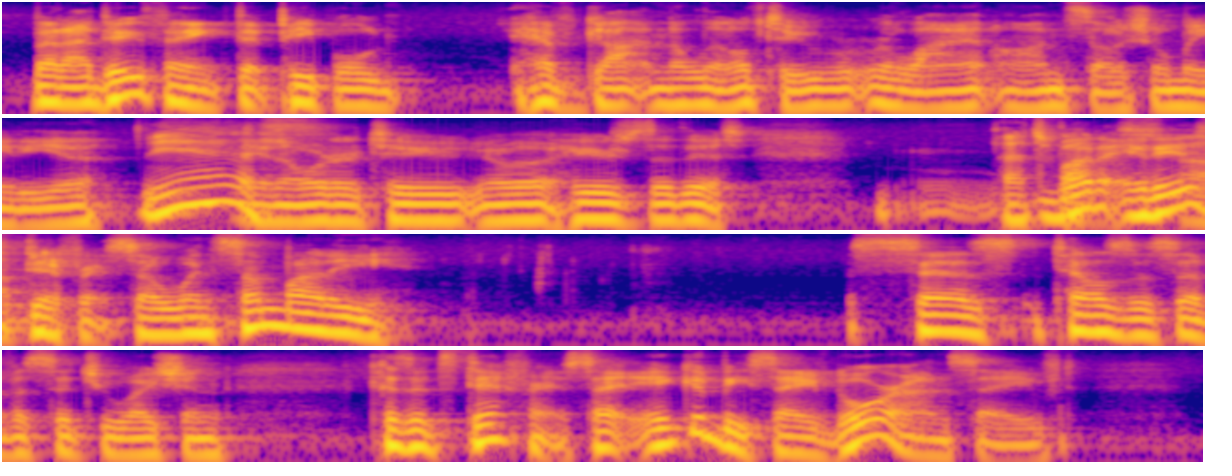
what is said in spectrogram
But I do think that people have gotten a little too reliant on social media Yes, in order to you know here's the this. that's But it is different. So when somebody says tells us of a situation, because it's different. Say it could be saved or unsaved,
